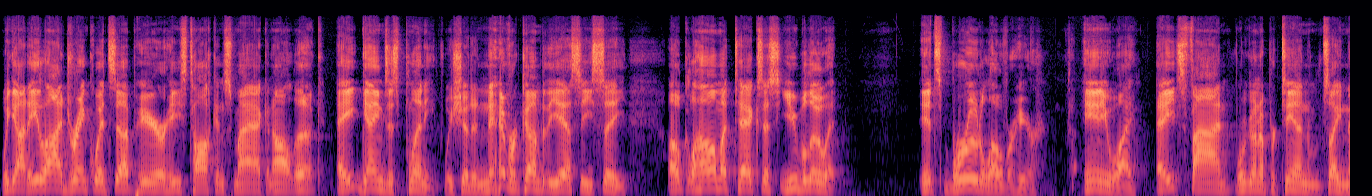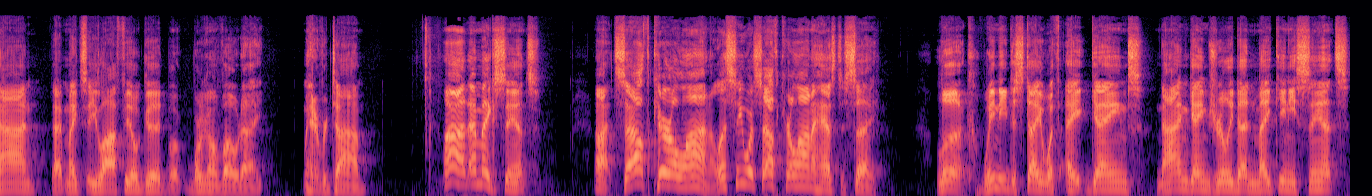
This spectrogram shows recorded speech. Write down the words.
We got Eli Drinkwitz up here. He's talking smack and all. Look, eight games is plenty. We should have never come to the SEC. Oklahoma, Texas, you blew it. It's brutal over here. Anyway, eight's fine. We're going to pretend say nine. That makes Eli feel good, but we're going to vote eight every time. All right, that makes sense. All right, South Carolina. Let's see what South Carolina has to say. Look, we need to stay with eight games. Nine games really doesn't make any sense.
